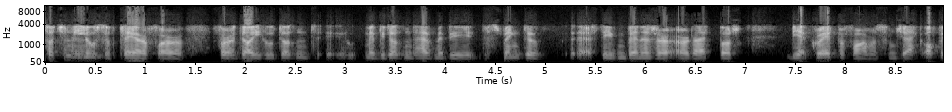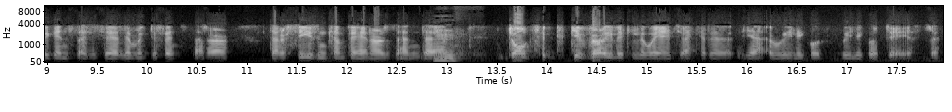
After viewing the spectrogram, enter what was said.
such an elusive player for for a guy who doesn't who maybe doesn't have maybe the strength of uh, Stephen Bennett or, or that, but yeah, great performance from Jack up against, as you say, a Limerick defence that are that are seasoned campaigners and. Um, mm don't give very little away. Jack had a yeah a really good really good day yesterday.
